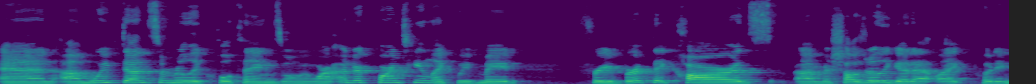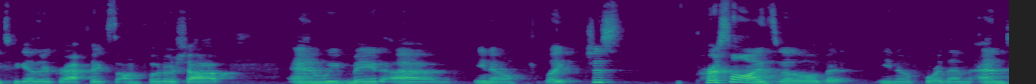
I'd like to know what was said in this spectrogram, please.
and um, we've done some really cool things when we weren't under quarantine. Like we've made free birthday cards. Um, Michelle's really good at like putting together graphics on Photoshop, and we've made um, you know like just personalized it a little bit you know for them. And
